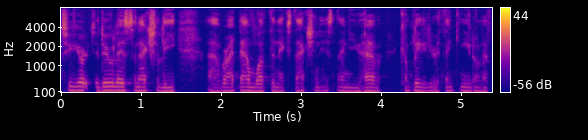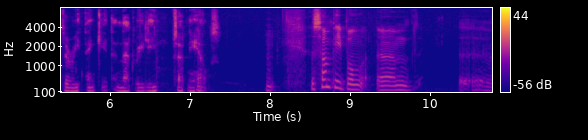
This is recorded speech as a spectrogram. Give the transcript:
to your to do list and actually uh, write down what the next action is, then you have completed your thinking. You don't have to rethink it, and that really certainly helps. Mm. Some people. Um, uh,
